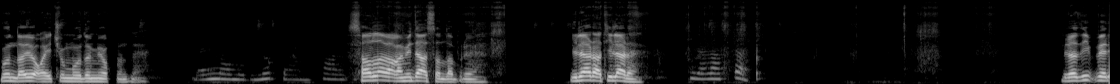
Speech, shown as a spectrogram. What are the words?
Bunda yok. Hiç umudum yok bunda. Benim de umudum yok da ol. Salla bakalım bir daha salla buraya. İleri at ileri. Hilal attı. Biraz ip ver.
